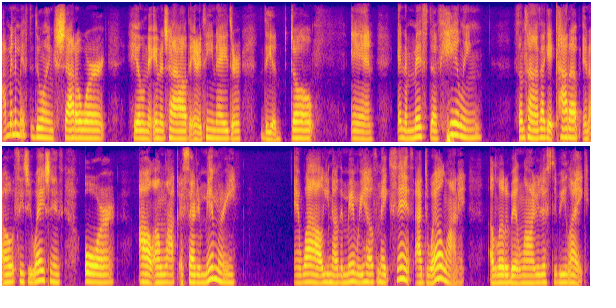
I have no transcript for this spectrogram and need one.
I'm in the midst of doing shadow work, healing the inner child, the inner teenager, the adult, and in the midst of healing, sometimes I get caught up in old situations or I'll unlock a certain memory. And while, you know, the memory helps make sense, I dwell on it a little bit longer just to be like,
